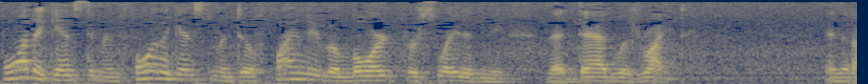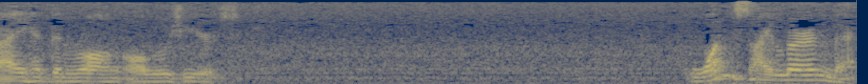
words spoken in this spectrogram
fought against him and fought against him until finally the Lord persuaded me that dad was right and that I had been wrong all those years. Once I learned that,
